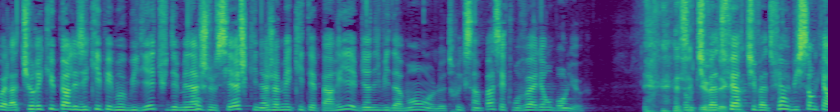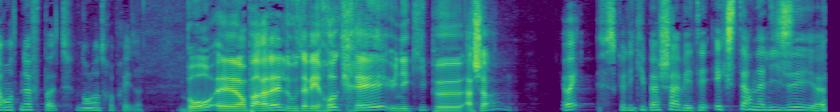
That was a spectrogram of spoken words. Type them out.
voilà, tu récupères les équipes immobilières, tu déménages le siège qui n'a jamais quitté Paris et bien évidemment, le truc sympa, c'est qu'on veut aller en banlieue. Donc tu vas, te faire, tu vas te faire 849 potes dans l'entreprise. Bon, euh, en parallèle, vous avez recréé une équipe euh, achat? Oui, parce que l'équipe achat avait été externalisée euh,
